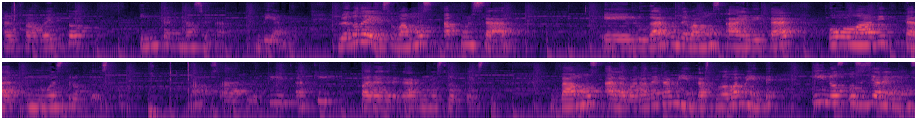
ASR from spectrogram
alfabeto internacional. Bien, luego de eso vamos a pulsar el lugar donde vamos a editar o a dictar nuestro texto. Vamos a darle clic aquí para agregar nuestro texto. Vamos a la barra de herramientas nuevamente y nos posicionaremos,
